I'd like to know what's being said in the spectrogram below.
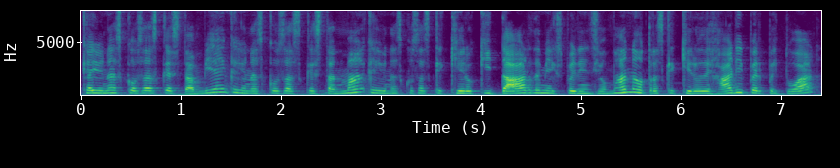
que hay unas cosas que están bien, que hay unas cosas que están mal, que hay unas cosas que quiero quitar de mi experiencia humana, otras que quiero dejar y perpetuar,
